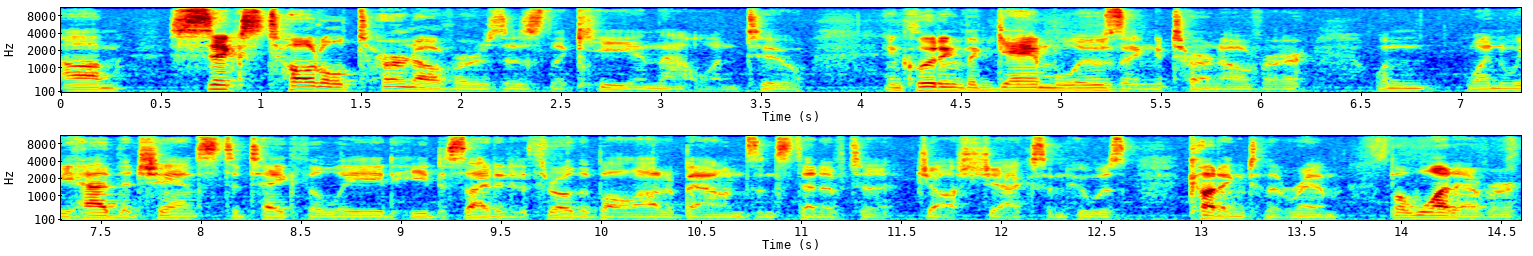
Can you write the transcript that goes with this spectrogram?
Um, 6 total turnovers is the key in that one, too, including the game losing turnover. When, when we had the chance to take the lead, he decided to throw the ball out of bounds instead of to Josh Jackson, who was cutting to the rim. But whatever.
